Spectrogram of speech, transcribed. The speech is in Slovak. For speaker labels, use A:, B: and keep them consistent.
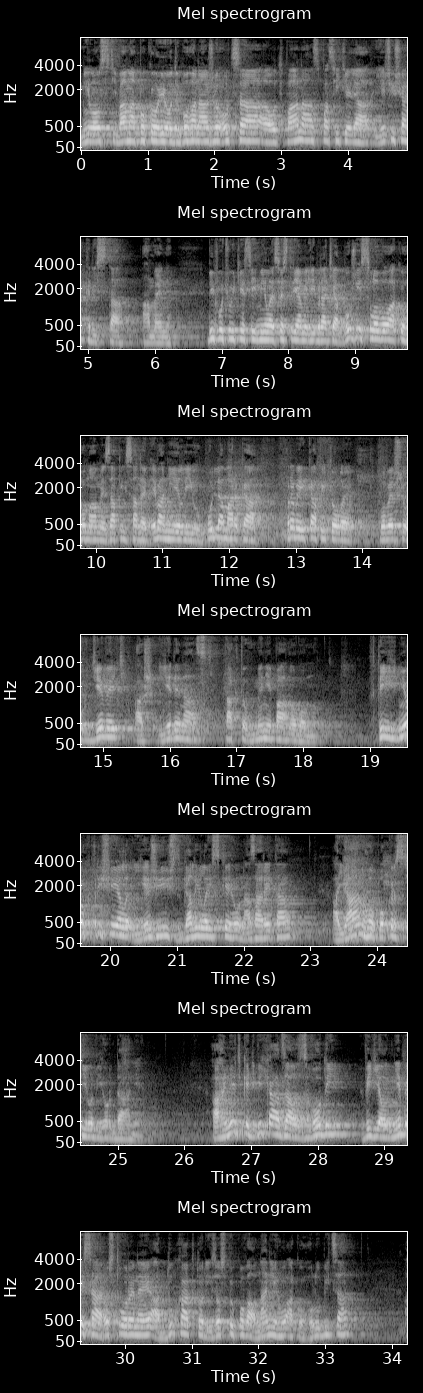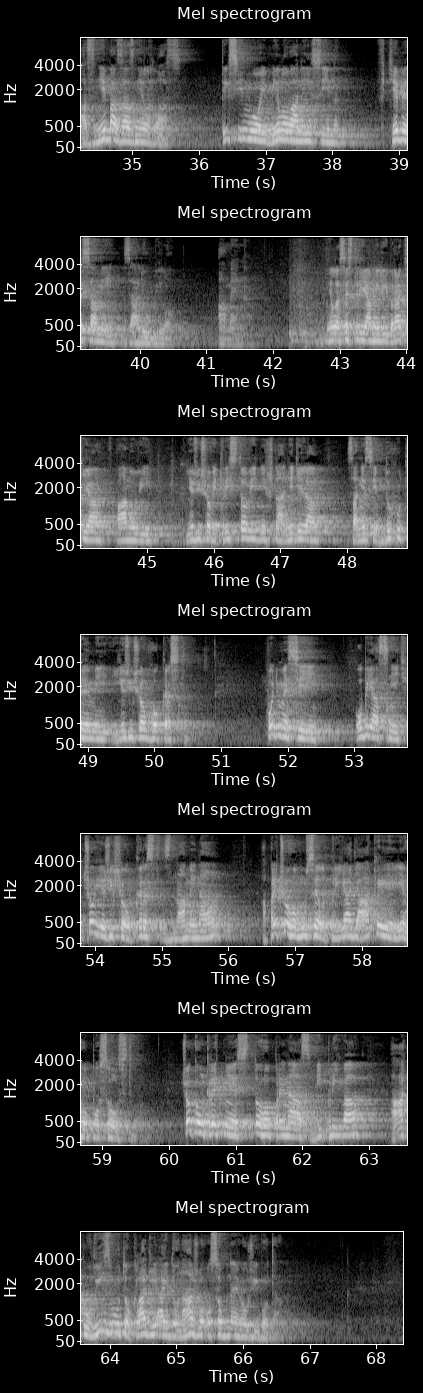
A: Milosť vám a pokoj od Boha nášho Otca a od Pána Spasiteľa Ježiša Krista. Amen. Vypočujte si, milé sestry a milí bratia, Božie slovo, ako ho máme zapísané v Evanieliu podľa Marka v prvej kapitole vo veršoch 9 až 11, takto v mene pánovom. V tých dňoch prišiel Ježíš z galilejského Nazareta a Ján ho pokrstil v Jordáne. A hneď, keď vychádzal z vody, videl nebesá roztvorené a ducha, ktorý zostupoval na neho ako holubica a z neba zaznel hlas. Ty si môj milovaný syn, v tebe sa mi zalúbilo. Amen. Milé sestry a milí bratia, v pánovi Ježišovi Kristovi dnešná nedeľa sa nesie v duchu témy Ježišovho krstu. Poďme si objasniť, čo Ježišov krst znamená a prečo ho musel prijať a aké je jeho posolstvo. Čo konkrétne z toho pre nás vyplýva a akú výzvu to kladí aj do nášho osobného života.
